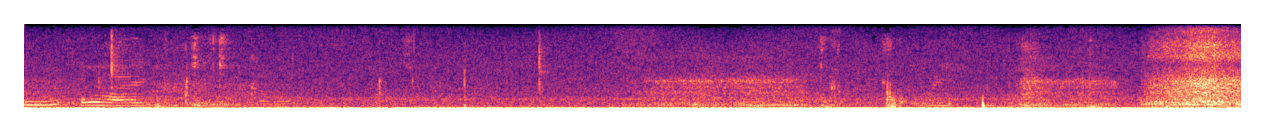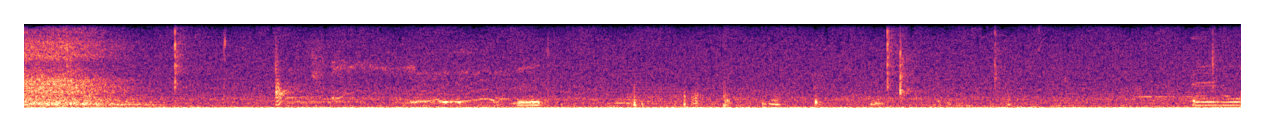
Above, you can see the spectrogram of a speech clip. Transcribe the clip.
Jeg vet ikke. Kan du gå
